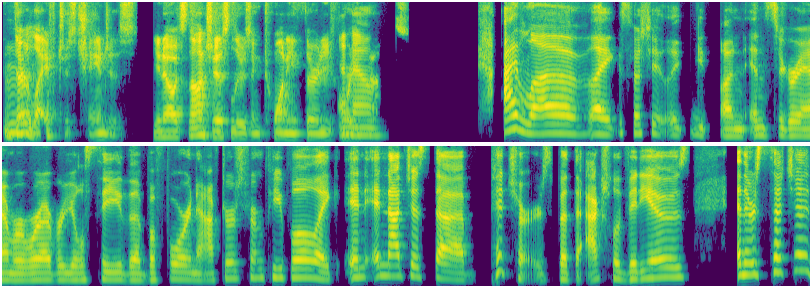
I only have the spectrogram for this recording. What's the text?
their Mm. life just changes you know it's not just losing 20 30 40 pounds I love like especially like on Instagram or wherever you'll see the before and afters from people like and and not just the pictures but the actual videos and there's such a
